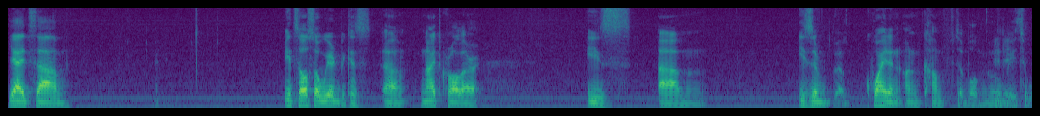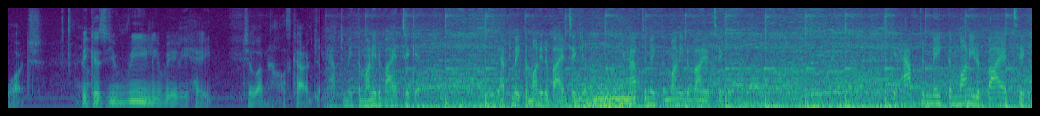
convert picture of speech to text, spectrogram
yeah. It's um, it's also weird because uh, Nightcrawler is um, is a quite an uncomfortable movie to watch because you really, really hate Gyllenhaal's character. You have to make the money to buy a ticket. You have to make the money to buy a ticket. You have to make the money to buy a ticket. You have to make the money to buy a ticket.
